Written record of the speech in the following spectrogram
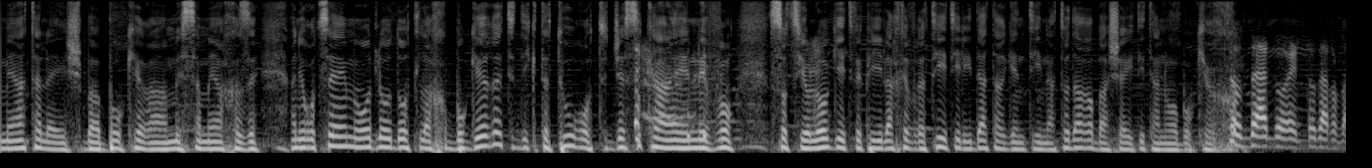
מעט על האש בבוקר המשמח הזה. אני רוצה מאוד להודות לך, בוגרת דיקטטורות, ג'סיקה נבו, סוציולוגית ופעילה חברתית, ילידת ארגנטינה. תודה רבה שהיית איתנו הבוקר. תודה, גואל, תודה רבה.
